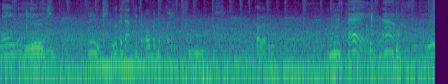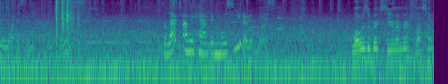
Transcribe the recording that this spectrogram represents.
amazing, Huge. amazing. Huge. Look at that. Take it over the plate. Got it. Okay, now I really want to see how it tastes. So last time we had been more sweeter than this. What was the Brix? Do you remember last time?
